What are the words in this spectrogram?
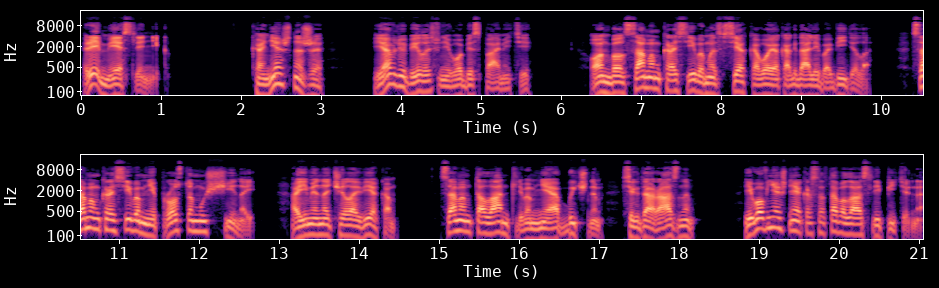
ремесленник. Конечно же, я влюбилась в него без памяти. Он был самым красивым из всех, кого я когда-либо видела. Самым красивым не просто мужчиной, а именно человеком. Самым талантливым, необычным, всегда разным. Его внешняя красота была ослепительна.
